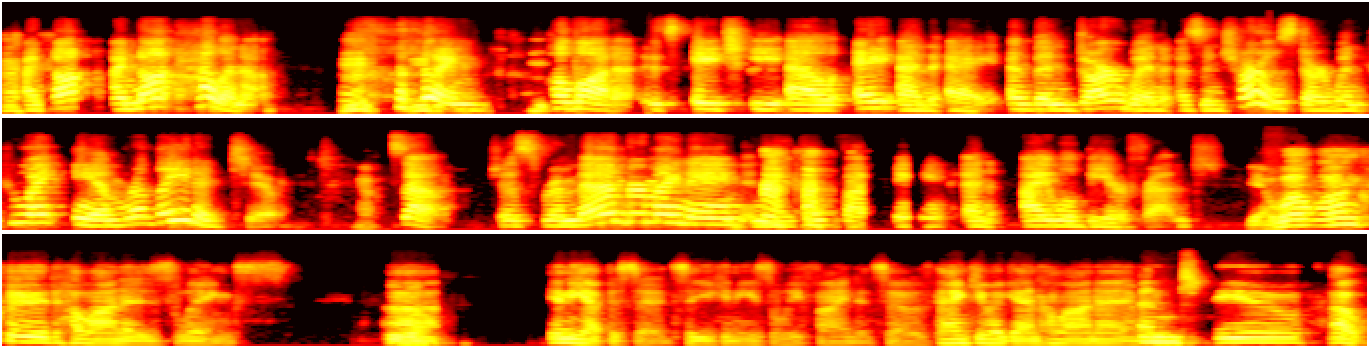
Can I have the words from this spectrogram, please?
I'm not, I'm not Helena. I'm Helana. It's H E L A N A. And then Darwin, as in Charles Darwin, who I am related to. Yeah. So just remember my name and you can find me, and I will be your friend. yeah, we'll, we'll include Helana's links uh, in the episode so you can easily find it. So thank you again, Helana. And, we'll And see you. Oh,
